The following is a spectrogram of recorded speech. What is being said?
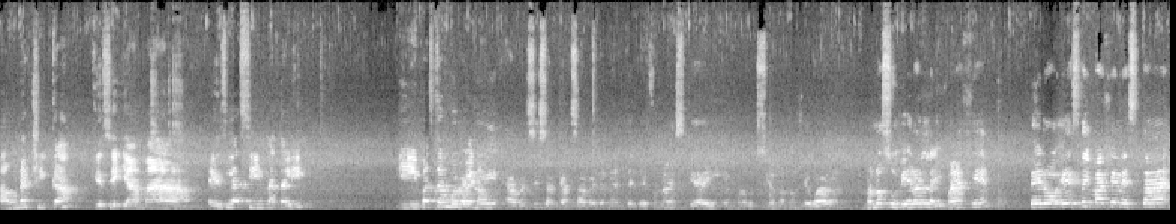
a una chica que se llama, es la Sin Natalie. Y va a estar muy bueno. a ver si se alcanza a ver en el teléfono. Es que ahí en producción no nos llevaron, no nos subieron la imagen. Pero esta imagen está,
